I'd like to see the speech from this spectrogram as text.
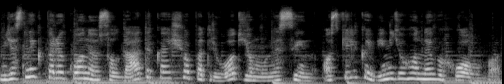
М'ясник переконує солдатика, що Патріот йому не син, оскільки він його не виховував.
